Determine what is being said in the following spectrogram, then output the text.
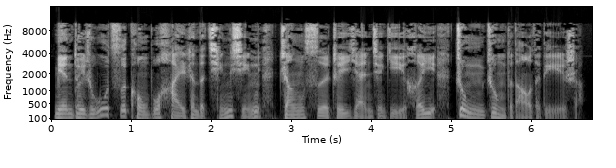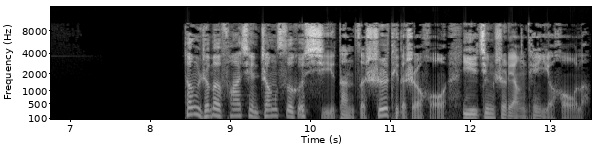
面对如此恐怖骇人的情形，张四这眼睛一黑，重重的倒在地上。当人们发现张四和喜蛋子尸体的时候，已经是两天以后了。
